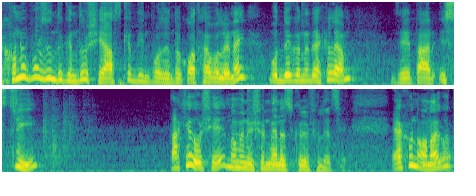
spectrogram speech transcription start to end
এখনও পর্যন্ত কিন্তু সে আজকের দিন পর্যন্ত কথা বলে নাই। মধ্যেখানে দেখলাম যে তার স্ত্রী তাকেও সে নমিনেশন ম্যানেজ করে ফেলেছে। এখন অনাগত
